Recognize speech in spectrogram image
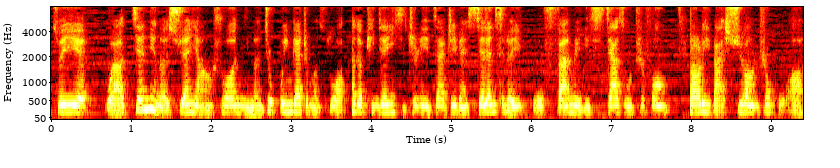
所以我要坚定的宣扬说，你们就不应该这么做。他就凭借一己之力，在这边掀起了一股反美第奇家族之风，烧了一把虚妄之火，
